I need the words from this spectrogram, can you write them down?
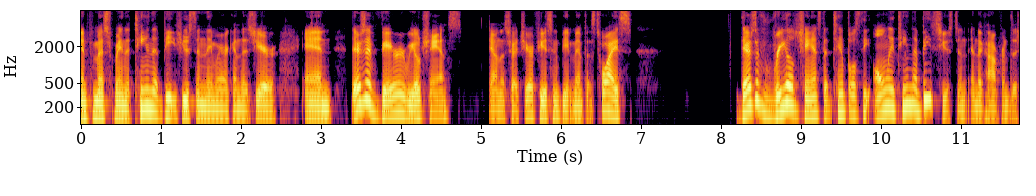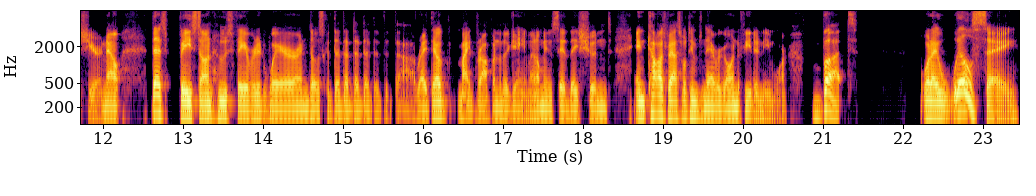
infamous for being the team that beat Houston in the American this year. And there's a very real chance down the stretch here, if Houston beat Memphis twice, there's a real chance that Temple's the only team that beats Houston in the conference this year. Now, that's based on who's favorited where and those, da, da, da, right? They might drop another game. I don't mean to say they shouldn't. And college basketball teams never go undefeated anymore. But what I will say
